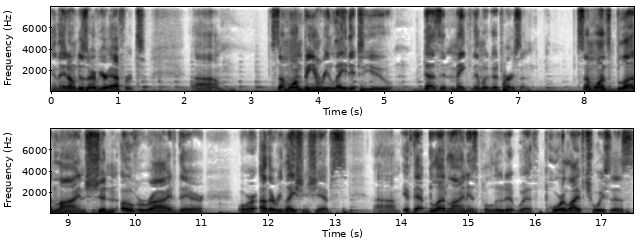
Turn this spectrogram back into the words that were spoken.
and they don't deserve your efforts. Um, someone being related to you doesn't make them a good person. Someone's bloodline shouldn't override their or other relationships, um, if that bloodline is polluted with poor life choices,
